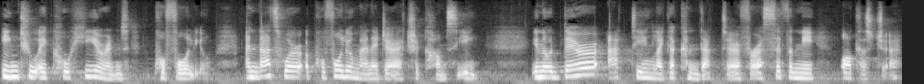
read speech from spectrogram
into a coherent portfolio. And that's where a portfolio manager actually comes in you know, they're acting like a conductor for a symphony orchestra,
